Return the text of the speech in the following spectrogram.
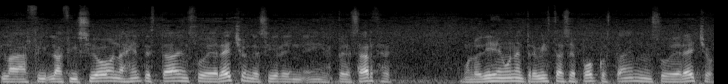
la, afición, la gente está en su derecho en decir, en, expresarse. Como lo dije en una entrevista hace poco, están en su derecho.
